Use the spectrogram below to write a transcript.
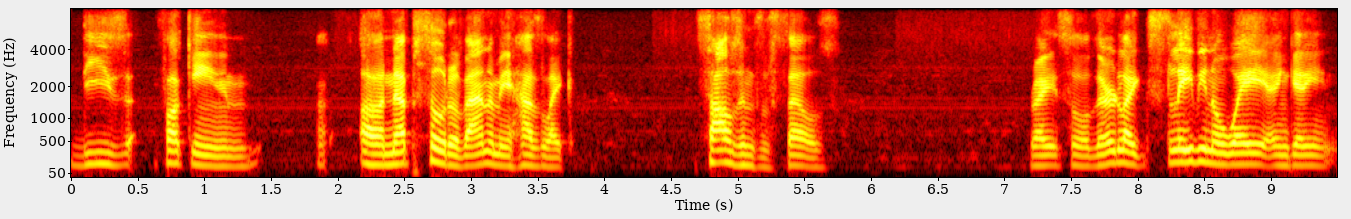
these fucking uh, an episode of anime has like thousands of cells right? So they're like slaving away and getting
